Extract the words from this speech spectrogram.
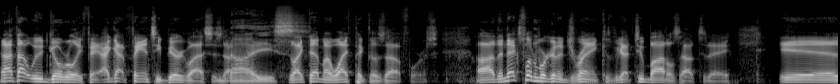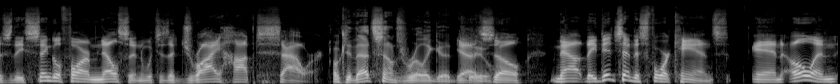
And I thought we would go really fancy. I got fancy beer glasses out. Nice. You like that? My wife picked those out for us. Uh, the next one we're going to drink because we got two bottles out today is the Single Farm Nelson, which is a dry hopped sour. Okay, that sounds really good Yeah. too. So now they did send us four cans, and Owen,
